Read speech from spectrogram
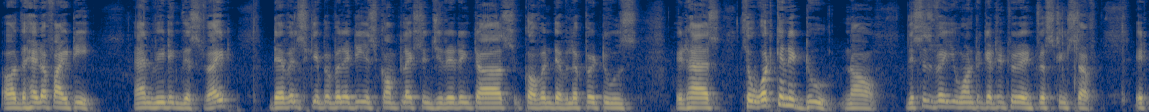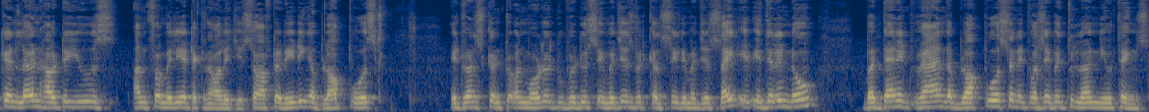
or the head of IT and reading this, right? Devin's capability is complex engineering tasks, common developer tools. It has. So what can it do now? This is where you want to get into the interesting stuff. It can learn how to use unfamiliar technology. So after reading a blog post, it runs control model to produce images with concealed images, right? It, it didn't know, but then it ran the blog post and it was able to learn new things.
